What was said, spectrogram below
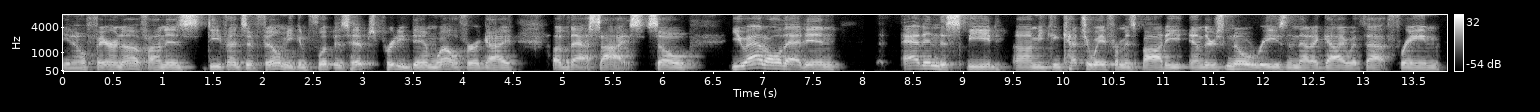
you know, fair enough. On his defensive film, he can flip his hips pretty damn well for a guy of that size. So you add all that in add in the speed. Um, he can catch away from his body, and there's no reason that a guy with that frame,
